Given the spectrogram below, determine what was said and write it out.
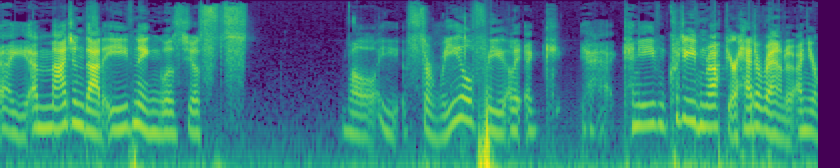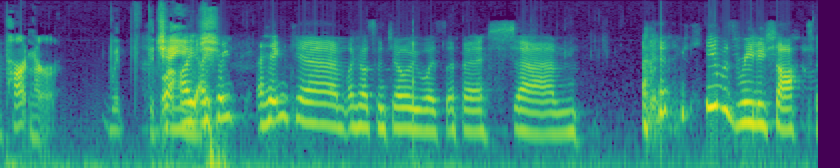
I imagine that evening was just well surreal for you. Like, can you even could you even wrap your head around it and your partner with the change? Well, I, I think I think um, my husband Joey was a bit um, he was really shocked.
